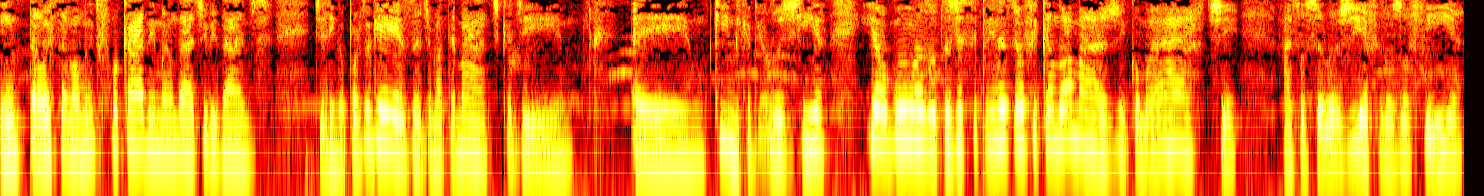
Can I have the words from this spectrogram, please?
Então, estava muito focado em mandar atividades de língua portuguesa, de matemática, de é, química, biologia. E algumas outras disciplinas iam ficando à margem, como a arte, a sociologia, a filosofia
